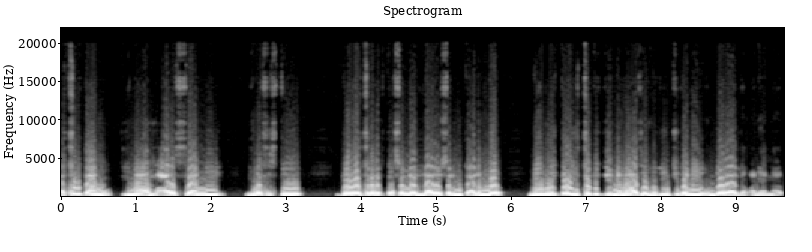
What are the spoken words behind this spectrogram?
అప్పుడు తాను ఇమాం ఆలస్యాన్ని నివసిస్తూ దైవ ప్రవక్త సల్లల్లా వసలం కాలంలో మేమైతే ఇప్పటికీ నమాజు ముగించుకొని ఉండేవాళ్ళం అని అన్నారు.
